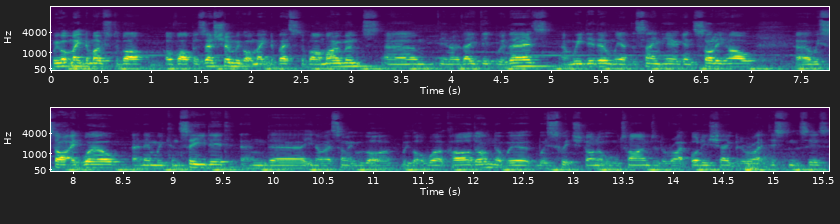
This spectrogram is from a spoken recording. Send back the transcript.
we've got to make the most of our of our possession. We've got to make the best of our moments. Um, you know, they did with theirs, and we didn't. We had the same here against Solihull. Uh, we started well, and then we conceded, and uh, you know, it's something we've got to, we've got to work hard on. That we're we're switched on at all times with the right body shape, with the right distances.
